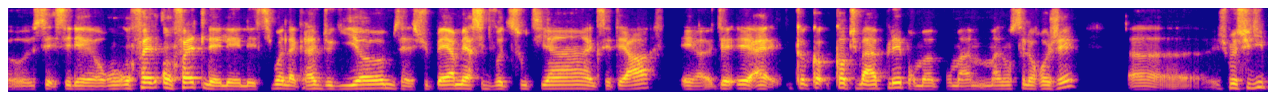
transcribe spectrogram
Euh, c'est les, on, fait, on fait les, les, six mois de la grève de Guillaume, c'est super, merci de votre soutien, etc. Et, quand, tu m'as appelé pour m'annoncer le rejet, je me suis dit,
